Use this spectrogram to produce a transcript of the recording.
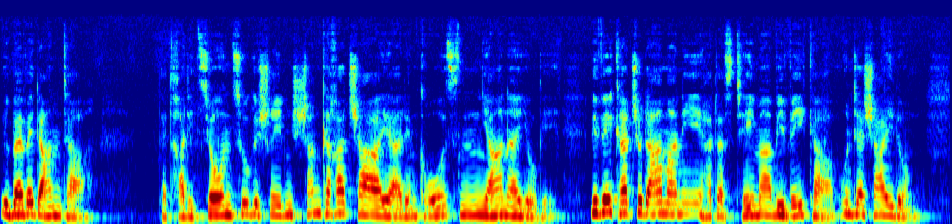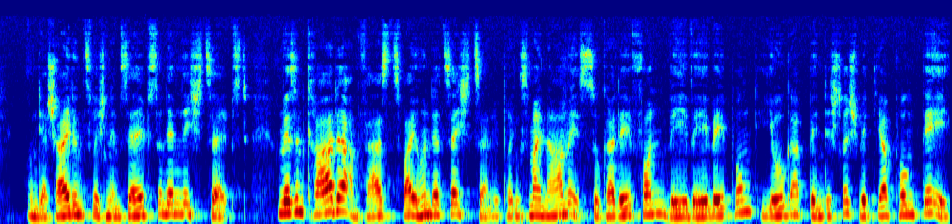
über Vedanta, der Tradition zugeschrieben Shankaracharya, dem großen Jnana-Yogi. Vivekachudamani hat das Thema Viveka, Unterscheidung. Unterscheidung zwischen dem Selbst und dem Nicht-Selbst. Und wir sind gerade am Vers 216. Übrigens, mein Name ist Sukadev von www.yoga-vidya.de.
